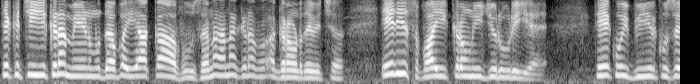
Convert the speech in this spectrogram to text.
ਤੇ ਇੱਕ ਚੀਜ਼, ਕਿਹੜਾ ਮੇਨ ਮੁੱਦਾ ਭਾਈ ਆ ਘਾਹ ਫੂਸ ਹੈ ਨਾ ਨਾ, ਕਿਹੜਾ ਗਰਾਊਂਡ ਦੇ ਵਿੱਚ। ਇਹਦੀ ਸਫ਼ਾਈ ਕਰਾਉਣੀ ਜ਼ਰੂਰੀ ਹੈ। ਤੇ ਕੋਈ ਵੀਰ ਕਿਸੇ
